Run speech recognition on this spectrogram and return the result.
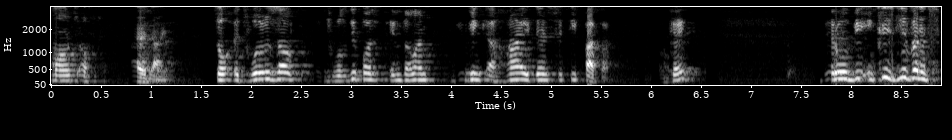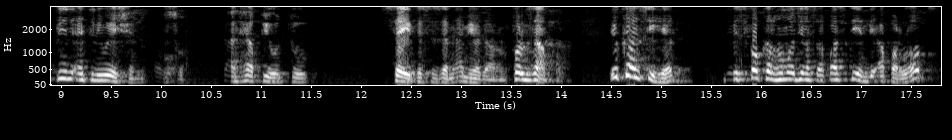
amount of iodine. So it will result, it will deposit in the lung, giving a high density pattern. Okay? There will be increased liver and spleen attenuation also. Can help you to say this is an amiodarone. For example, you can see here, there is focal homogeneous opacity in the upper lobes.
